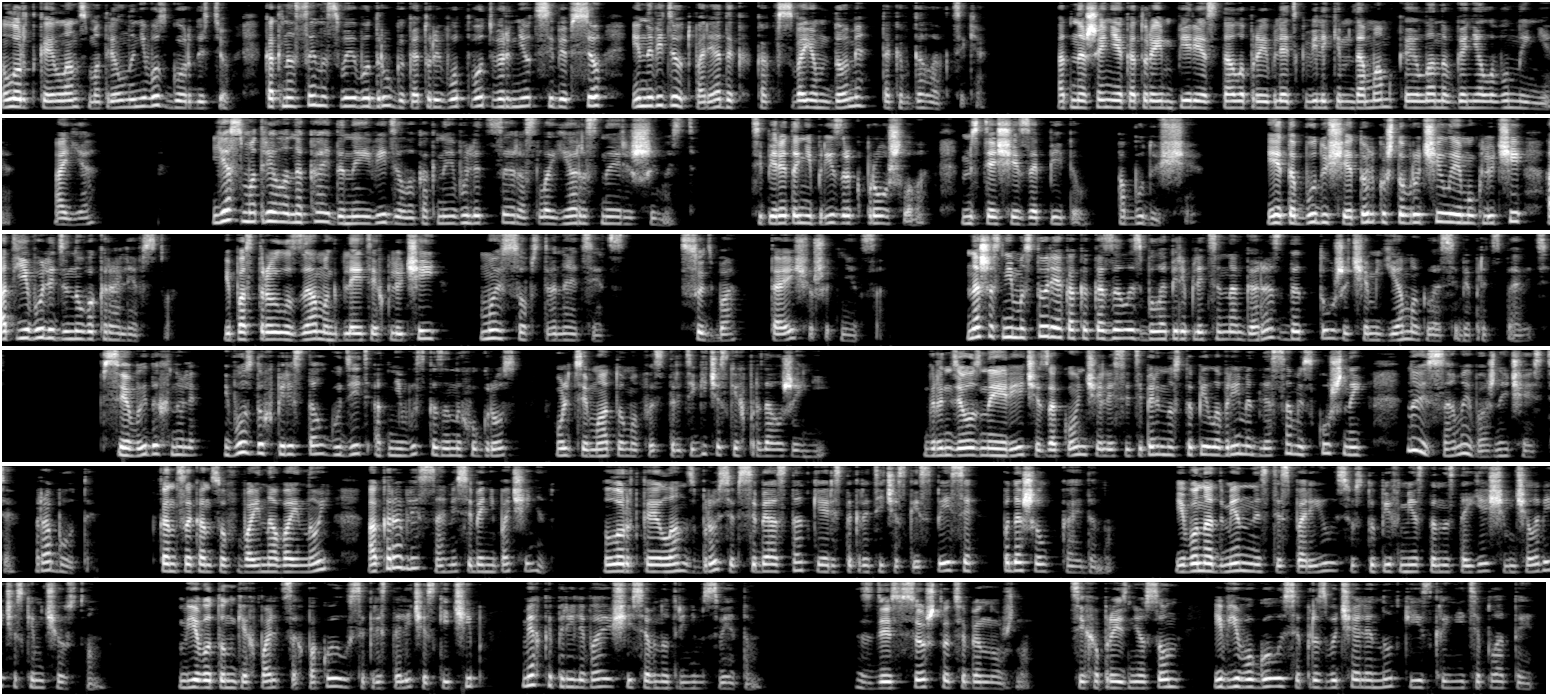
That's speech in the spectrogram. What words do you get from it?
Лорд Кайлан смотрел на него с гордостью, как на сына своего друга, который вот-вот вернет себе все и наведет порядок как в своем доме, так и в галактике. Отношение, которое империя стала проявлять к великим домам, Кайлана вгоняло в уныние. А я? Я смотрела на Кайдена и видела, как на его лице росла яростная решимость. Теперь это не призрак прошлого, мстящий за пепел, а будущее. И это будущее только что вручило ему ключи от его ледяного королевства. И построил замок для этих ключей мой собственный отец. Судьба та еще шутница. Наша с ним история, как оказалось, была переплетена гораздо туже, чем я могла себе представить. Все выдохнули, и воздух перестал гудеть от невысказанных угроз, ультиматумов и стратегических продолжений. Грандиозные речи закончились, и теперь наступило время для самой скучной, но и самой важной части – работы. В конце концов, война войной, а корабли сами себя не починят. Лорд Кайлан, сбросив с себя остатки аристократической спеси, подошел к Кайдену. Его надменность испарилась, уступив место настоящим человеческим чувствам. В его тонких пальцах покоился кристаллический чип, мягко переливающийся внутренним светом. «Здесь все, что тебе нужно», — тихо произнес он, и в его голосе прозвучали нотки искренней теплоты.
